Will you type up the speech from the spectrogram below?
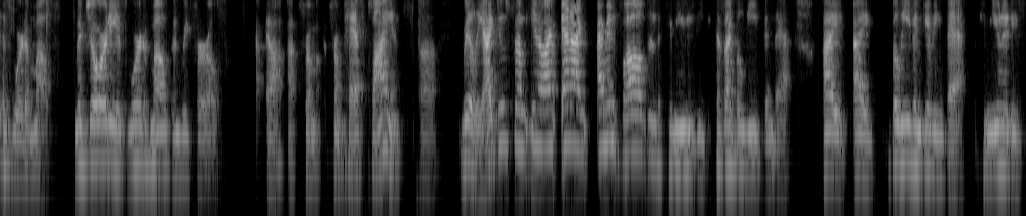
is word of mouth. Majority is word of mouth and referrals uh, uh, from from past clients. Uh, really, I do some, you know, I and I'm I'm involved in the community because I believe in that. I I believe in giving back. The communities,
